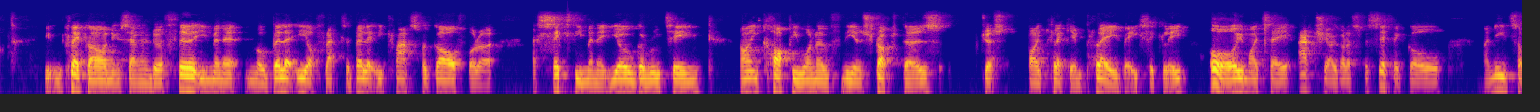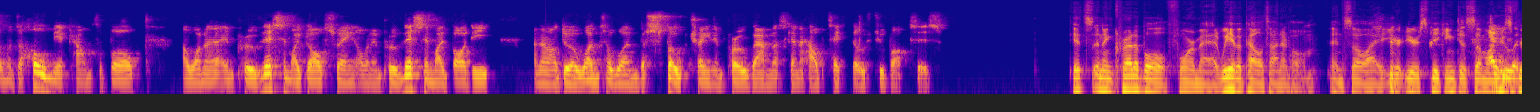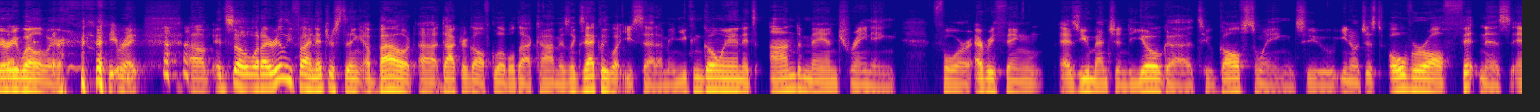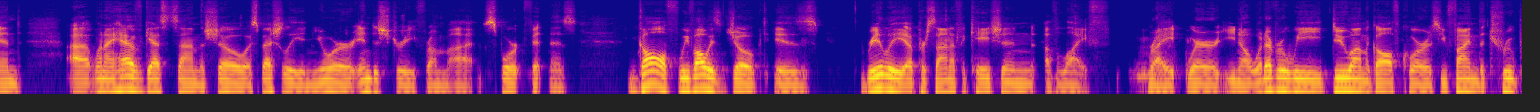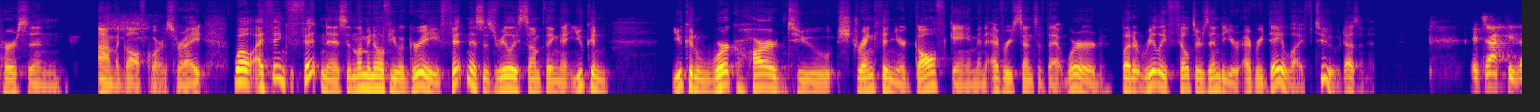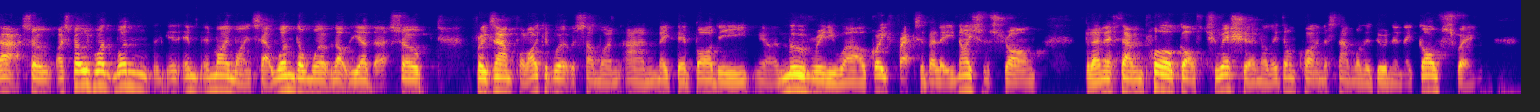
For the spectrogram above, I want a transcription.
You can click on, you can say I'm going to do a 30 minute mobility or flexibility class for golf or a, a 60 minute yoga routine I can copy one of the instructors just by clicking play, basically. Or you might say, actually, I got a specific goal. I need someone to hold me accountable. I want to improve this in my golf swing. I want to improve this in my body. And then I'll do a one to one bespoke training program that's going to help tick those two boxes it's an incredible format. We have a Peloton at home, and so I you're, you're speaking to someone who's very well aware, right? Um, and so what I really find interesting about uh, drgolfglobal.com is exactly what you said. I mean, you can go in; it's on-demand training for everything, as you mentioned, yoga to golf swing to you know just overall fitness. And uh, when I have guests on the show, especially in your industry from uh, sport fitness, golf, we've always joked is really a personification of life, right? Mm-hmm. Where, you know, whatever we do on the golf course, you find the true person on the golf course, right? Well, I think fitness, and let me know if you agree, fitness is really something that you can you can work hard to strengthen your golf game in every sense of that word, but it really filters into your everyday life too, doesn't it? Exactly that. So I suppose one one in, in my mindset, one don't work without the other. So for example, I could work with someone and make their body, you know, move really well, great flexibility, nice and strong. But then if they're having poor golf tuition or they don't quite understand what they're doing in their golf swing,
